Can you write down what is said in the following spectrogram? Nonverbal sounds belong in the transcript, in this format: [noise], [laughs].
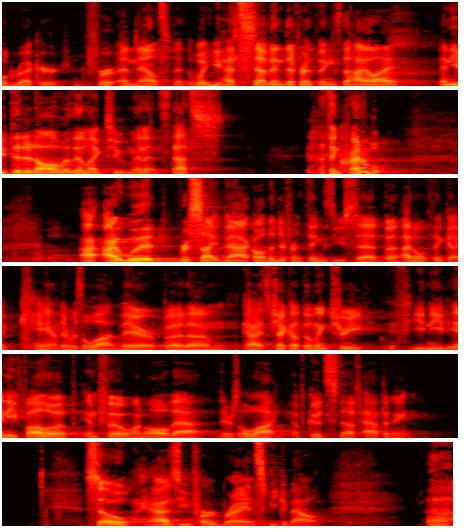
world record for announcement. What, you had seven different things to highlight? And you did it all within like two minutes. That's, that's incredible. I, I would recite back all the different things you said, but I don't think I can. There was a lot there. But um, guys, check out the Linktree if you need any follow up info on all that. There's a lot of good stuff happening. So, as you've heard Brian speak about, uh,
